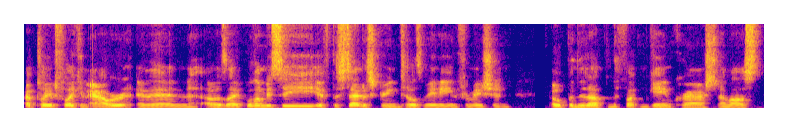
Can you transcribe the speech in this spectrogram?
I played for like an hour, and then I was like, well, let me see if the status screen tells me any information. Opened it up, and the fucking game crashed, and I lost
